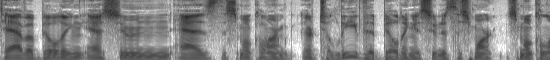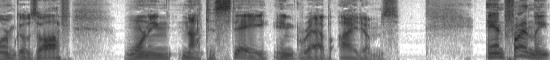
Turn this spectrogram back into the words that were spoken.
to have a building as soon as the smoke alarm, or to leave the building as soon as the smoke alarm goes off, warning not to stay and grab items. And finally,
